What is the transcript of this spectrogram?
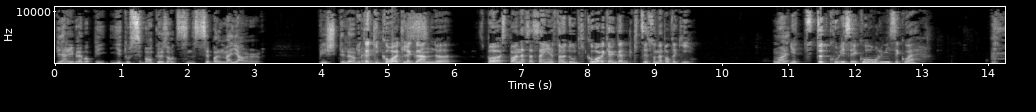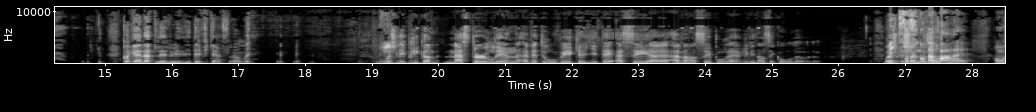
Puis il arrive là-bas, puis il est aussi bon qu'eux autres, si c'est pas le meilleur. Puis j'étais là, Le mais... gars qui court avec le gun là, pas c'est pas un assassin, c'est un d'autre qui court avec un gun puis qui tire sur n'importe qui. Ouais. Il a tout coulé ses cours lui, c'est quoi? Quoi qu'à la date, là, lui, il est efficace, là. mais- Mais Moi, je l'ai pris comme Master Lin avait trouvé qu'il était assez euh, avancé pour arriver dans ces cours-là. là. Moi, mais je- ça c'est une autre autres, affaire. On Vous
